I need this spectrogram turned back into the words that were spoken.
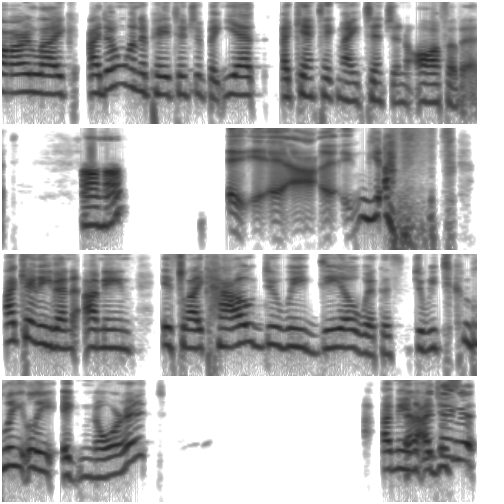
are like, I don't want to pay attention, but yet I can't take my attention off of it. Uh-huh. Yeah, I can't even. I mean, it's like, how do we deal with this? Do we completely ignore it? I mean, Everything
